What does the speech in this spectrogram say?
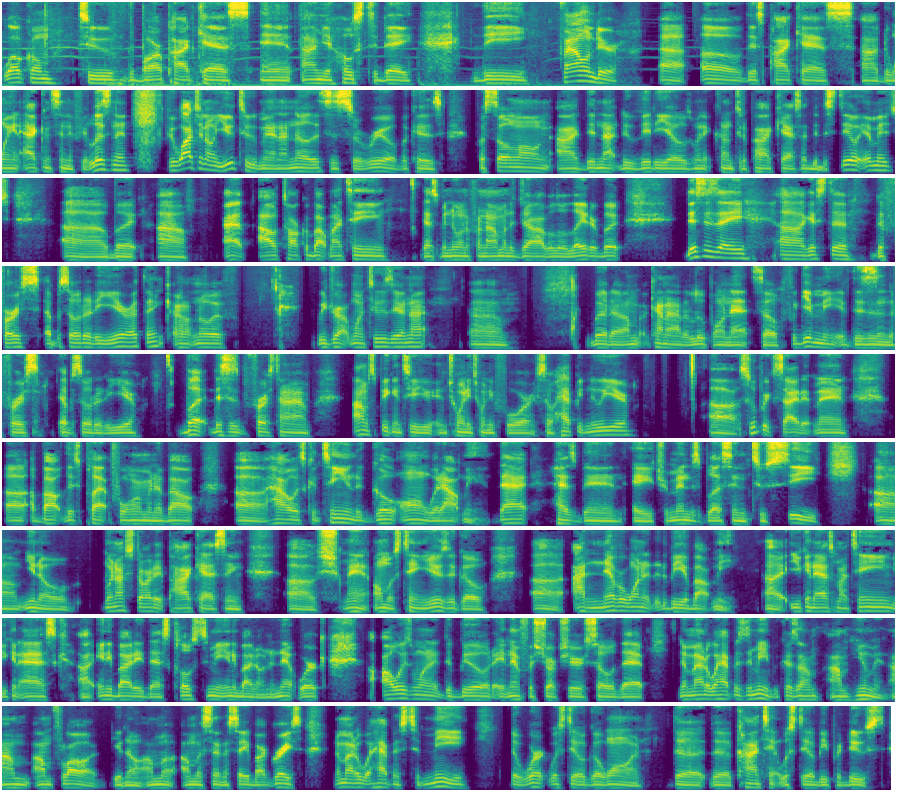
welcome to the Bar Podcast, and I'm your host today, the founder uh, of this podcast, uh, Dawain Atkinson. If you're listening, if you're watching on YouTube, man, I know this is surreal because for so long I did not do videos when it comes to the podcast. I did the still image, uh, but uh, I, I'll talk about my team that's been doing a phenomenal job a little later, but this is a uh, I guess the the first episode of the year. I think I don't know if we dropped one Tuesday or not, um, but uh, I'm kind of out of loop on that. So forgive me if this isn't the first episode of the year, but this is the first time I'm speaking to you in 2024. So happy New Year! Uh, super excited, man, uh, about this platform and about uh, how it's continuing to go on without me. That has been a tremendous blessing to see. Um, you know, when I started podcasting, uh, man, almost 10 years ago, uh, I never wanted it to be about me. Uh, you can ask my team, you can ask uh, anybody that's close to me, anybody on the network. I always wanted to build an infrastructure so that no matter what happens to me, because I'm I'm human, I'm I'm flawed, you know, I'm a I'm a sinner saved by grace. No matter what happens to me, the work will still go on the the content will still be produced.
